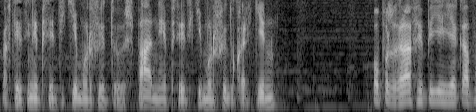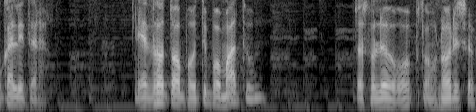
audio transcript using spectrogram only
Αυτή την επιθετική μορφή του, σπάνια επιθετική μορφή του καρκίνου. Όπως γράφει, πήγε για κάπου καλύτερα. Εδώ το αποτύπωμά του, σας το λέω εγώ που τον γνώρισα,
